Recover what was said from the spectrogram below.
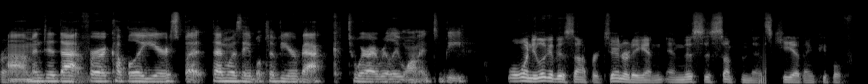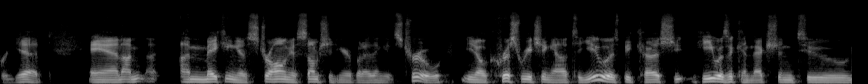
Right. Um, and did that for a couple of years, but then was able to veer back to where I really wanted to be. Well, when you look at this opportunity, and, and this is something that's key, I think people forget, and I'm I'm making a strong assumption here, but I think it's true. You know, Chris reaching out to you is because she, he was a connection to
